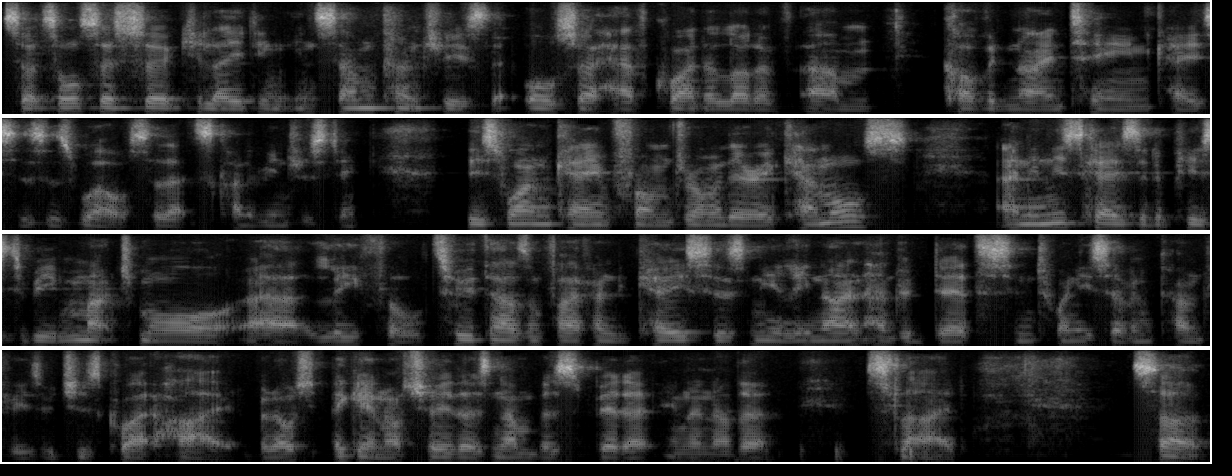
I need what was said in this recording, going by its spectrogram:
So it's also circulating in some countries that also have quite a lot of um, COVID-19 cases as well. So that's kind of interesting. This one came from dromedary camels. And in this case, it appears to be much more uh, lethal, 2,500 cases, nearly 900 deaths in 27 countries, which is quite high. But I'll, again, I'll show you those numbers better in another slide. So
